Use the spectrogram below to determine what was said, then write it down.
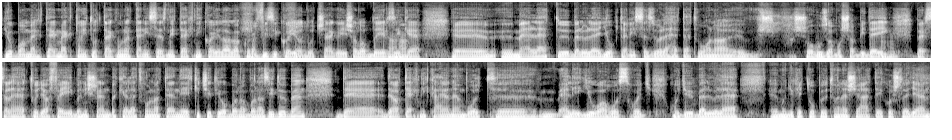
jobban meg, te, megtanították volna teniszezni technikailag, akkor a fizikai adottsága és a labdaérzéke Aha. mellett belőle egy jobb teniszező lehetett volna so húzamosabb ideig. Uh-huh. Persze lehet, hogy a fejében is rendbe kellett volna tenni egy kicsit jobban abban az időben, de, de a technikája nem volt elég jó ahhoz, hogy, hogy ő belőle mondjuk egy top 50-es játékos legyen,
